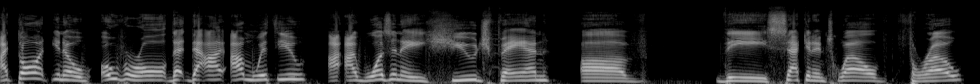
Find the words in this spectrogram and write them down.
I thought, you know, overall that, that I, I'm with you. I, I wasn't a huge fan of the second and 12 throw.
